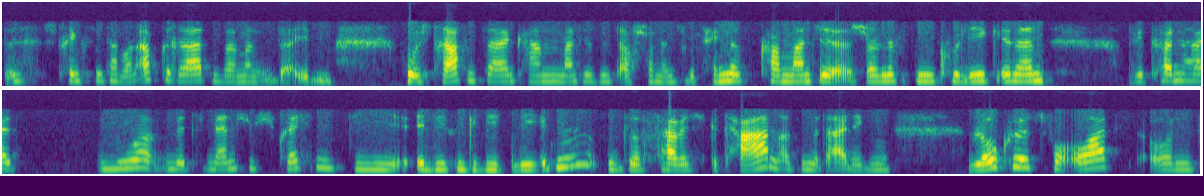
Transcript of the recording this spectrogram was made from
strengstens davon abgeraten, weil man da eben hohe Strafen zahlen kann. Manche sind auch schon ins Gefängnis gekommen, manche Journalisten, KollegInnen. Wir können halt nur mit Menschen sprechen, die in diesem Gebiet leben. Das habe ich getan, also mit einigen Locals vor Ort. Und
